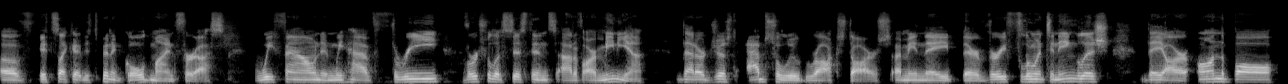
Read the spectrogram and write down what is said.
of it's like a, it's been a gold mine for us. We found and we have three virtual assistants out of Armenia that are just absolute rock stars. I mean, they they're very fluent in English. They are on the ball.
